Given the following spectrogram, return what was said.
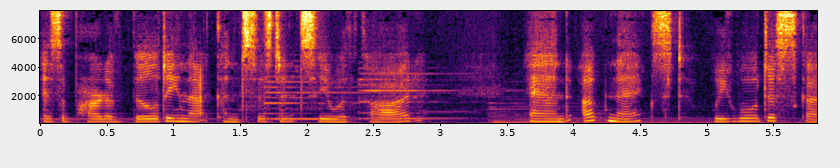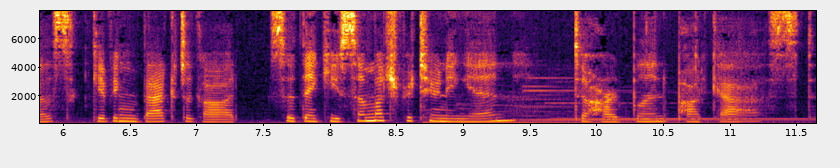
is a part of building that consistency with God. And up next, we will discuss giving back to God. So, thank you so much for tuning in to Heart Blend Podcast.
